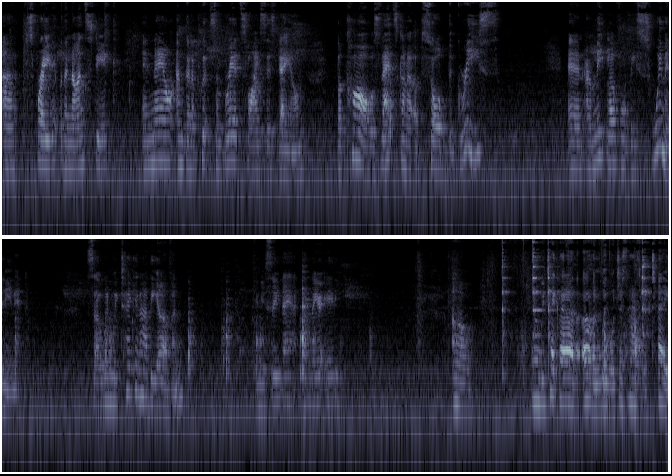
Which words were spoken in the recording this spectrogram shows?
I sprayed it with a non-stick and now I'm gonna put some bread slices down because that's gonna absorb the grease and our meatloaf won't be swimming in it. So when we take it out of the oven, can you see that in there, Eddie? Oh, when we take that out of the oven, we will just have to take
